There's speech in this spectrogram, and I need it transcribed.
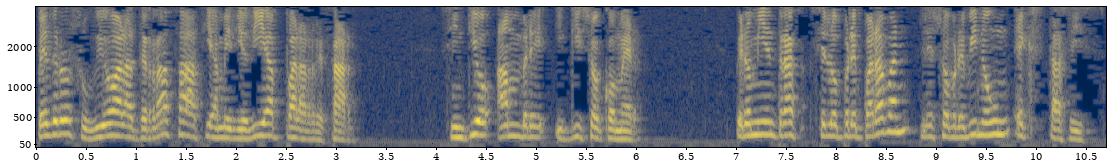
Pedro subió a la terraza hacia mediodía para rezar. Sintió hambre y quiso comer pero mientras se lo preparaban le sobrevino un éxtasis.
